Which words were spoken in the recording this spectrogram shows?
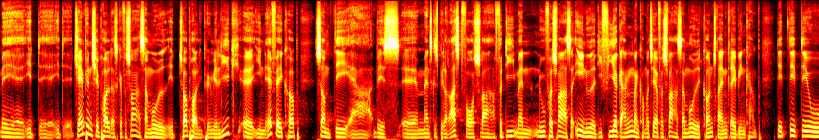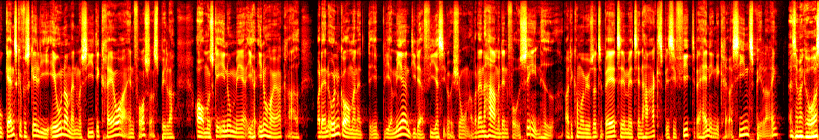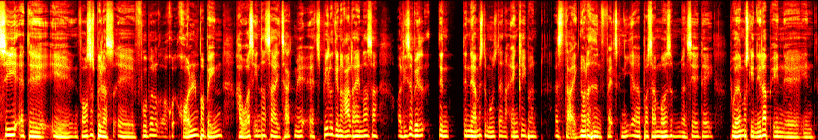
med øh, et, øh, et øh, championship-hold, der skal forsvare sig mod et tophold i Premier League øh, i en FA Cup, som det er, hvis øh, man skal spille restforsvar, fordi man nu forsvarer sig en ud af de fire gange, man kommer til at forsvare sig mod et kontraangreb i en kamp. Det, det, det er jo ganske forskellige evner, man må sige. Det kræver af en forsvarsspiller, og måske endnu mere i endnu højere grad Hvordan undgår man, at det bliver mere end de der fire situationer? Hvordan har man den forudsenhed? Og det kommer vi jo så tilbage til med Ten Hag specifikt, hvad han egentlig kræver sine spillere. Ikke? Altså man kan jo også sige, at øh, øh, en forsvarsspillers øh, fodboldrollen på banen har jo også ændret sig i takt med, at spillet generelt har ændret sig, og lige så vel den, den nærmeste modstander, angriberen. Altså der er ikke noget, der hedder en falsk nier på samme måde, som man ser i dag. Du havde måske netop en, øh, en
